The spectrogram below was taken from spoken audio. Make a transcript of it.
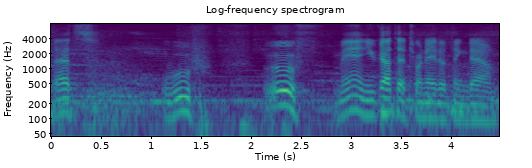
That's oof. Oof. Man, you got that tornado thing down.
